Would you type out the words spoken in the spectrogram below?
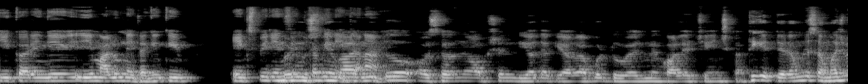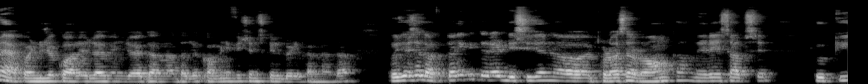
ये करेंगे ये मालूम नहीं था क्योंकि एक्सपीरियंस इनका भी नहीं था ना तो सर ने ऑप्शन दिया था कि अगर आपको ट्वेल्थ में कॉलेज चेंज कर ठीक है तेरा मुझे समझ में आया पॉइंट जो कॉलेज लाइफ एंजॉय करना था जो कम्युनिकेशन स्किल बिल्ड करना था। तो जैसे लगता नहीं कि तेरा डिसीज़न थोड़ा सा रॉन्ग था मेरे हिसाब से क्योंकि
